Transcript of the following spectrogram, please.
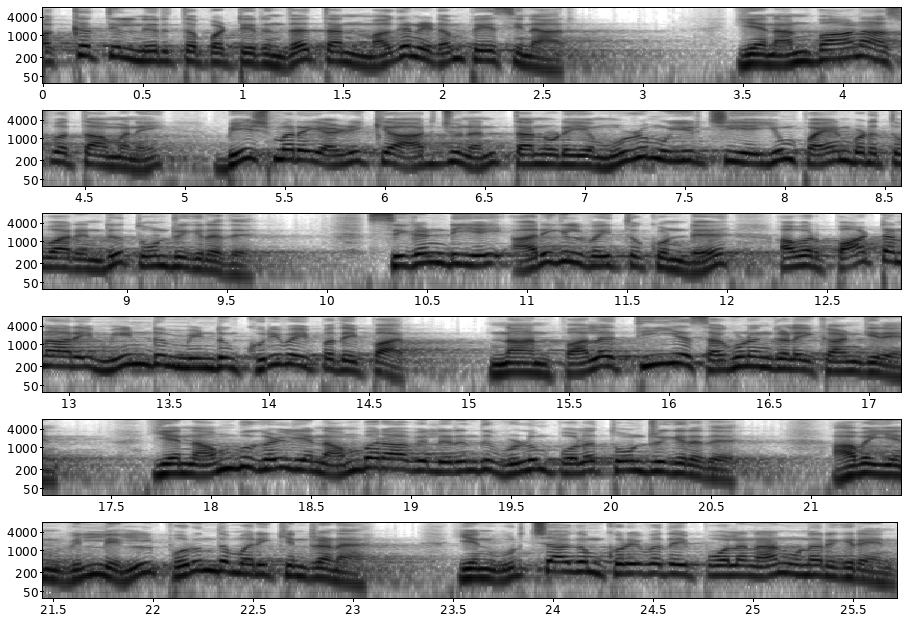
பக்கத்தில் நிறுத்தப்பட்டிருந்த தன் மகனிடம் பேசினார். என் அன்பான அஸ்வத்தாமனே பீஷ்மரை அழிக்க அர்ஜுனன் தன்னுடைய முழு முயற்சியையும் பயன்படுத்துவார் என்று தோன்றுகிறது. சிகண்டியை அருகில் வைத்துக்கொண்டு அவர் பாட்டனாரை மீண்டும் மீண்டும் குறிவைப்பதை பார். நான் பல தீய சகுனங்களை காண்கிறேன். என் அம்புகள் என் அம்பராவிலிருந்து விழும் போல தோன்றுகிறது. அவை என் வில்லில் பொருந்த மறிக்கின்றன என் உற்சாகம் குறைவதைப் போல நான் உணர்கிறேன்.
